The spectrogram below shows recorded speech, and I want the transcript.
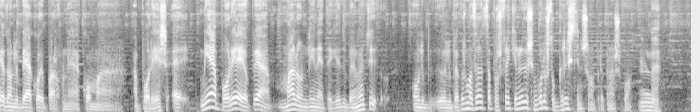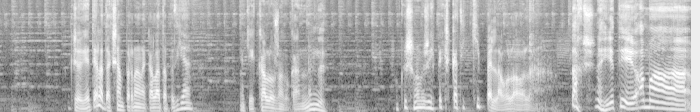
Για τον Ολυμπιακό υπάρχουν ακόμα απορίες. Ε, μια απορία η οποία μάλλον λύνεται γιατί την περιμένω ότι ο Ολυμπ- ο Ολυμπιακός μαθαίνει ότι θα προσφέρει καινούργιο συμβόλαιο στον Κρίστινσον, πρέπει να σου πω. Ναι. Δεν ξέρω γιατί, αλλά εντάξει, αν περνάνε καλά τα παιδιά, οκ, καλώς να το κάνουν. ναι. Ο Κρίστινσον νομίζω έχει παίξει κάτι κύπελα όλα όλα. Εντάξει, ναι, γιατί άμα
